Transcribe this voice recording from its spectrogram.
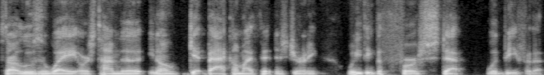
start losing weight or it's time to, you know, get back on my fitness journey. What do you think the first step would be for them?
